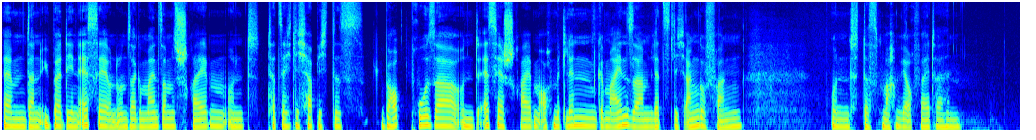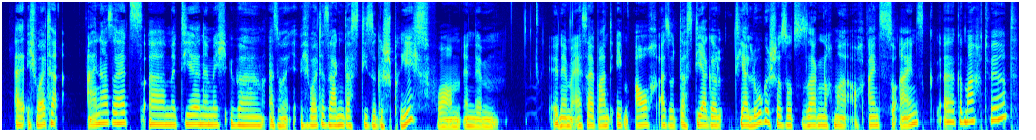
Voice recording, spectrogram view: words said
ähm, dann über den Essay und unser gemeinsames Schreiben. Und tatsächlich habe ich das überhaupt Prosa und Essay schreiben auch mit Lennon gemeinsam letztlich angefangen. Und das machen wir auch weiterhin. Äh, ich wollte einerseits äh, mit dir nämlich über, also ich wollte sagen, dass diese Gesprächsform in dem in dem Essayband eben auch, also das Dialogische sozusagen nochmal auch eins zu eins äh, gemacht wird.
